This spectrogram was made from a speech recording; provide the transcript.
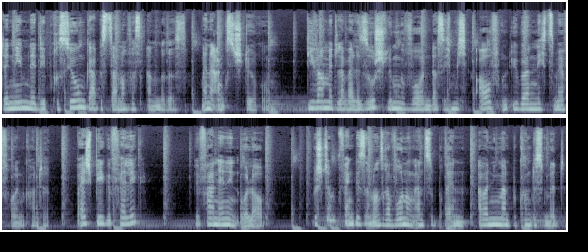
Denn neben der Depression gab es da noch was anderes, meine Angststörung. Die war mittlerweile so schlimm geworden, dass ich mich auf und über nichts mehr freuen konnte. Beispiel gefällig? Wir fahren in den Urlaub. Bestimmt fängt es in unserer Wohnung an zu brennen, aber niemand bekommt es mit.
